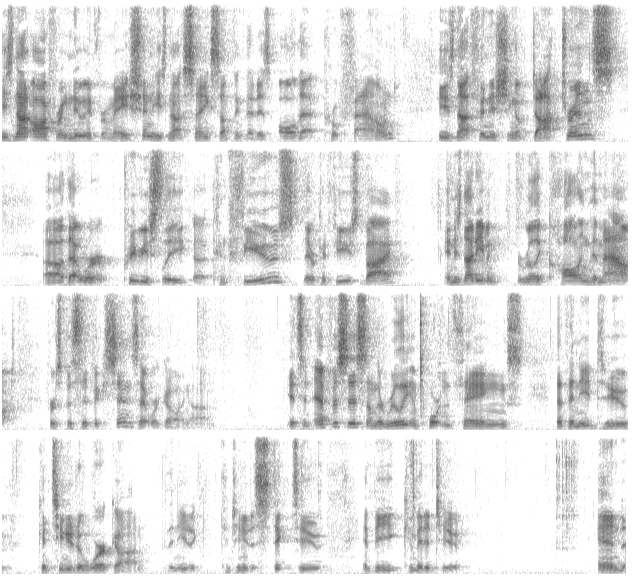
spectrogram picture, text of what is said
He's not offering new information. He's not saying something that is all that profound. He's not finishing up doctrines uh, that were previously uh, confused, they were confused by. And he's not even really calling them out for specific sins that were going on. It's an emphasis on the really important things that they need to continue to work on, that they need to continue to stick to and be committed to. And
